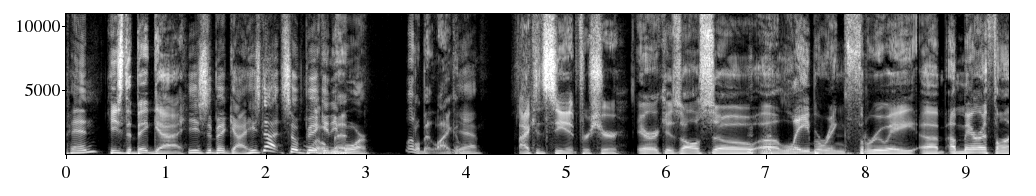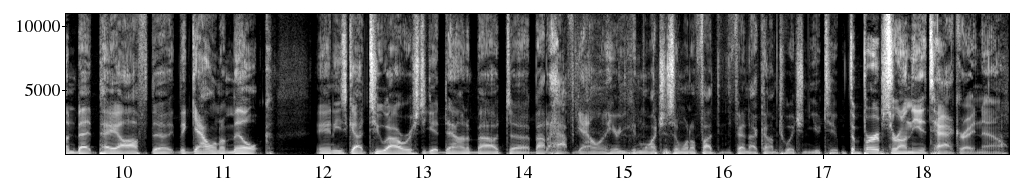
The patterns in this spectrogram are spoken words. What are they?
Penn. He's the big guy. He's the big guy. He's not so big little bit. anymore. a little bit like him. Yeah. I can see it for sure. Eric is also uh, laboring through a uh, a marathon bet payoff, the the gallon of milk, and he's got two hours to get down about uh, about a half gallon here. You can watch us on 105thefan.com, Twitch, and YouTube. The burps are on the attack right now.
